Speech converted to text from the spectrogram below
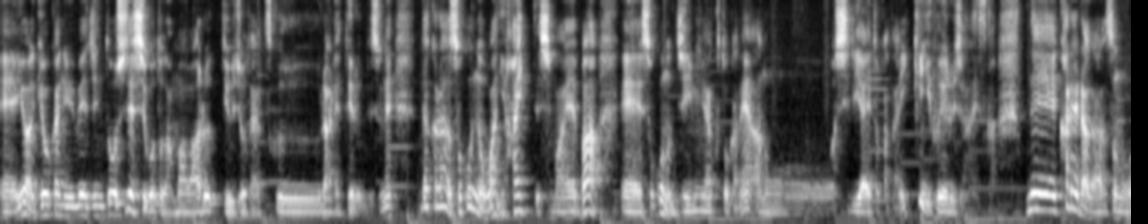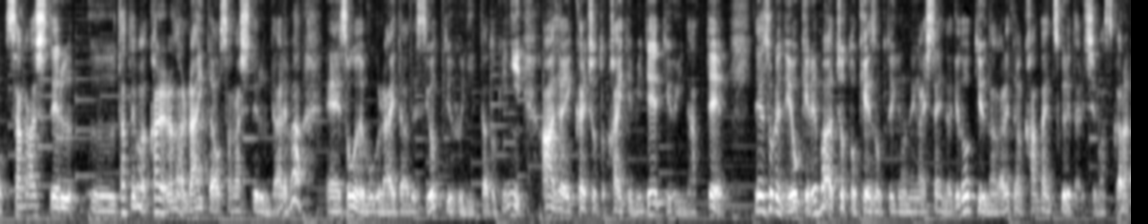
えー、要は業界の有名人同士で仕事が回るっていう状態が作られてるんですよね。だからそこの輪に入ってしまえば、えー、そこの人脈とかね、あのー知り合いとかが一気に増えるじゃないですか。で、彼らがその探してる、例えば彼らがライターを探してるんであれば、えー、そこで僕ライターですよっていうふうに言った時に、ああ、じゃあ一回ちょっと書いてみてっていうふうになって、で、それで良ければちょっと継続的にお願いしたいんだけどっていう流れっていうのは簡単に作れたりしますから、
